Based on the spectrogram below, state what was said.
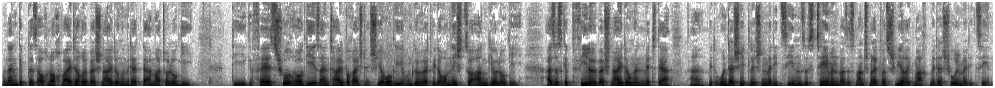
Und dann gibt es auch noch weitere Überschneidungen mit der Dermatologie. Die Gefäßchirurgie ist ein Teilbereich der Chirurgie und gehört wiederum nicht zur Angiologie. Also es gibt viele Überschneidungen mit der mit unterschiedlichen Medizinsystemen, was es manchmal etwas schwierig macht mit der Schulmedizin.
